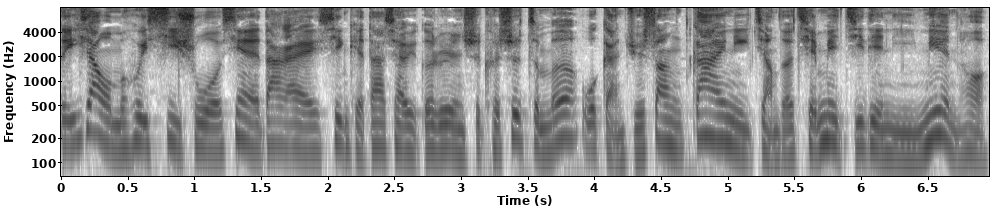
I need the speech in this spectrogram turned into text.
等一下，我们会细说。现在大概先给大家有个认识。可是怎么我感觉上，刚才你讲的前面几点里面哈，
